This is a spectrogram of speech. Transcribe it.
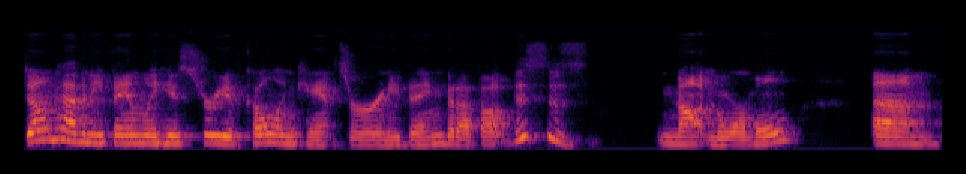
don't have any family history of colon cancer or anything, but I thought this is not normal. Um,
